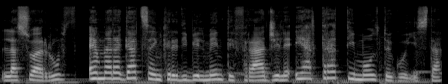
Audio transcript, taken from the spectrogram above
La sua Ruth è una ragazza incredibilmente fragile e a tratti molto egoista,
